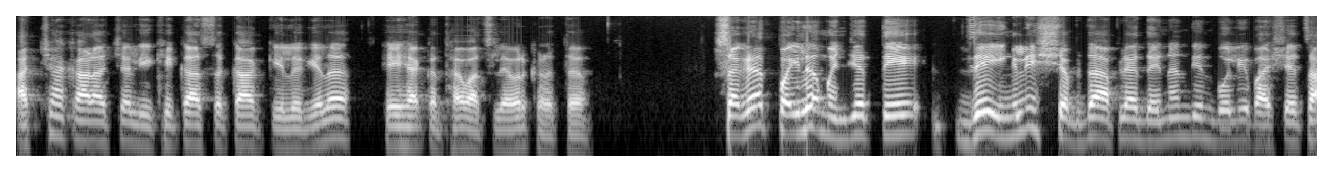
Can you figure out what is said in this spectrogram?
आजच्या काळाच्या लेखिकाचं का केलं गेलं हे ह्या कथा वाचल्यावर कळतं. सगळ्यात पहिलं म्हणजे ते जे इंग्लिश शब्द आपल्या दैनंदिन बोली भाषेचा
